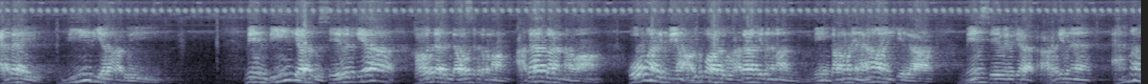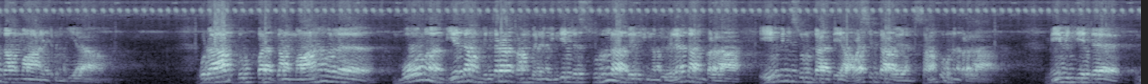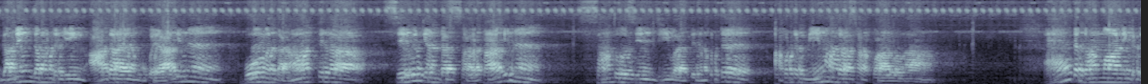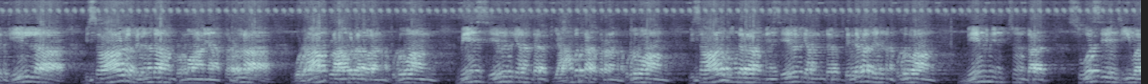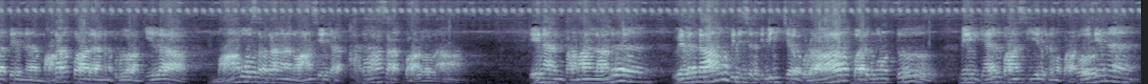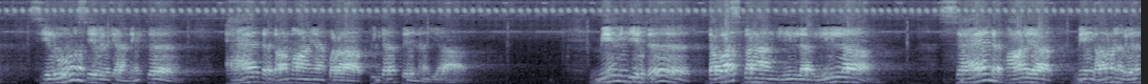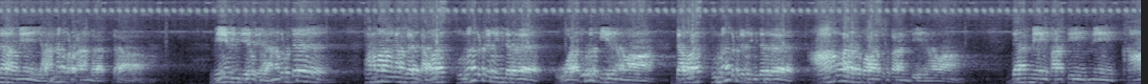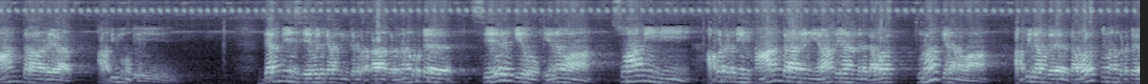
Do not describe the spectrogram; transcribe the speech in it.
හැබැයි වීර්ය අඩුයි. මේ වීර්යතු සේවකයා කවදාද දවසක මං අදා ගන්නවා කොහොම හරි මේ අනුපාඩු හදාගෙන මං මේ ගමන යනවායි කියලා මේ සේවකයා අරගෙන හැම ගම්මානෙටම ගියා. ගොඩාක් දුප්පත් ගම්මානවල බොහොම වියදම් විතරක් හම්බෙන විදිහට සුළුලාභයකින් අපි වෙළඳාම් කළා. ඒ මිනිසුන්ට ඇති අවශ්‍යතාවයන් සම්පූර්ණ කළා. මේ විදිහට ගමෙන් ගමට ගෙන් ආදායම් උපයාගෙන බොහොම ධනවත් වෙලා සේවකයන්ට සලකාගෙන සන්තෝෂයෙන් ජීවත් වෙනකොට අපට මේම අදහසක් පහළ වුණා. ඈත ගම්මානයකට ගිහිල්ලා විශාල වෙළඳාම් ප්‍රමාණයක් කරලා ගොඩාක් ලාභ ලබන්න පුළුවන්. මේ සේවකයන්ට යහපත කරන්න පුළුවන්. විශාල මුදලක් මේ සේවකයන්ට බෙදලා දෙන්න පුළුවන්. මේ මිනිස්සුන්ට සුවසේ ජීවත් වෙන්න මඟක් පාදන්න පුළුවන් කියලා මාබෝසතාණන් වහන්සේට අදහසක් බලවනා. එහෙනම් තමන් ළඟ වෙළඳාම පිණිස තිබිච්ච ගොඩාක් බඩමුට්ටු මේ ගැල් 500කටම පටවගෙන සියලුම සේවකයන් එක්ක ඈත ගම්මානයක් බලා පිටත් වෙන්න ගියා. මේ විදිහට දවස් ගණන් ගිහිල්ලා ගිහිල්ලා සෑහෙන කාලයක් මේ ගමන වෙළඳාමේ යන්න පටන් ගත්තා. මේ විදිහට යනකොට තමන් ළඟ දවස් 3කට විතර වතුර තියෙනවා දවස් 3කට විතර ආහාර පාසුකම් තියෙනවා දැන් මේ කටි ඉන්නේ කාන්තාරයක් අභිමුඛයේ දැන් මේ සේවකයන් එක්ක කතා කරනකොට සේවකයෝ කියනවා ස්වාමීනි අපිට මේ කාන්තාරයෙන් යාට යන්න දවස් 3ක් යනවා අපි ළඟ දවස් 3කට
